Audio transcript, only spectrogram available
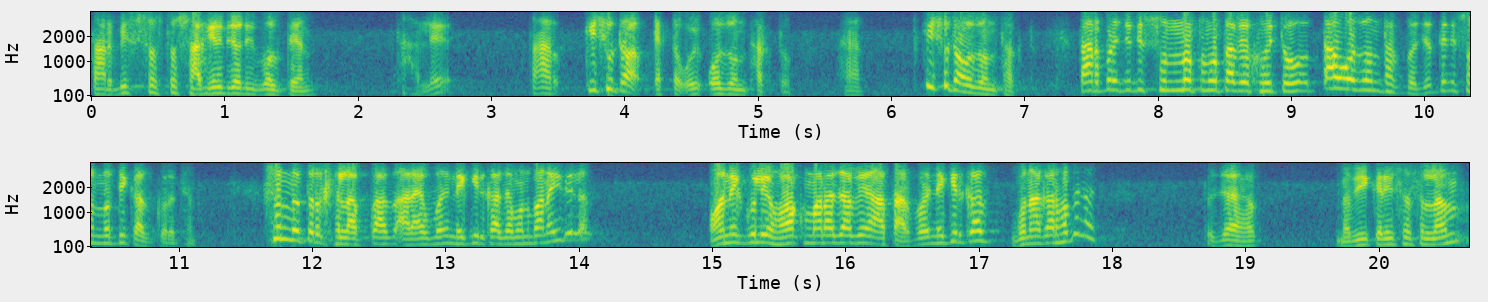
তার বিশ্বস্ত সাগির যদি বলতেন, তাহলে তার কিছুটা একটা ওজন থাকতো হ্যাঁ কিছুটা ওজন থাকতো। তারপরে যদি সুন্নত মোতাবেক হইতো, তাও ওজন থাকতো যে তিনি সুন্নতি কাজ করেছেন। সুন্নতের খেলাফ কাজ আর একবার নেকির কাজ এমন বানাই দিলেন। অনেকগুলি হক মারা যাবে আর তারপরে নেকির কাজ গুণাগার হবে না। তো যাই হোক, নবী করিম সাল্লাম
